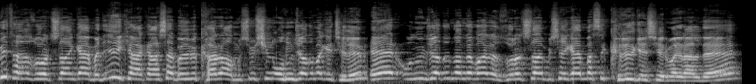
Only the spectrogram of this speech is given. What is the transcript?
Bir tane zor açılan gelmedi. İyi ki arkadaşlar böyle bir karar almışım. Şimdi 10. adıma geçelim. Eğer 10. adımdan da var ya zor açılan bir şey gelmezse kriz geçiririm herhalde.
